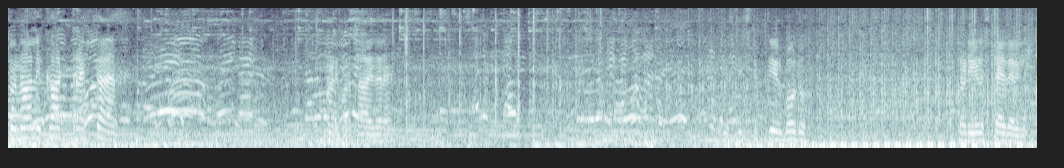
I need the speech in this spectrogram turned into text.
ಸೊನಾಲಿಕಾ ಟ್ರ್ಯಾಕ್ಟರ್. ನೋಡಿ, ಬರ್ತಾ ಇದ್ದಾರೆ ಶಕ್ತಿ ಇರ್ಬೋದು. ನೋಡಿ, ಇಳಿಸ್ತಾ ಇದ್ದಾರೆ ಇಲ್ಲಿ.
